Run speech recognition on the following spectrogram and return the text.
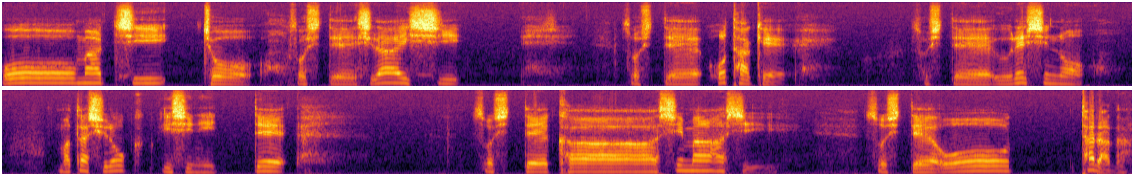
大町町、そして白石、そして御嶽、そして嬉野、また白石に行って、そして鹿島市、そして大田良な、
